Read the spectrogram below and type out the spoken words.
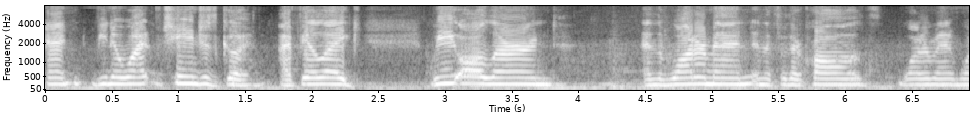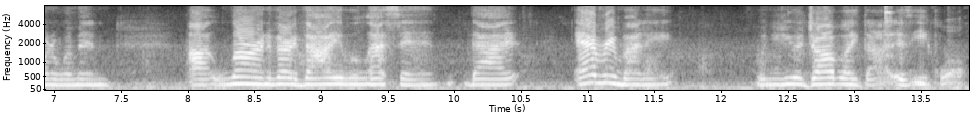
and you know what, change is good. I feel like we all learned, and the watermen, and that's what they're called, watermen, waterwomen, uh, learned a very valuable lesson that everybody, when you do a job like that, is equal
